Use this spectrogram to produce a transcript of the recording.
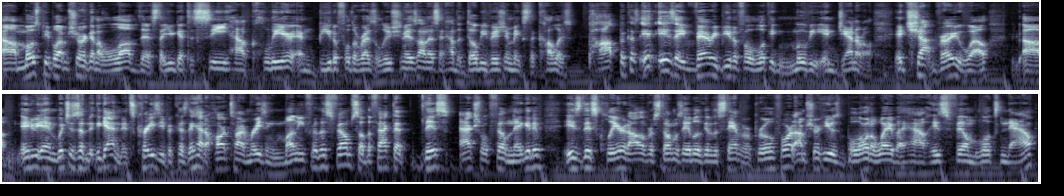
Uh, most people, I'm sure, are going to love this, that you get to see how clear and beautiful the resolution is on this and how the Dolby Vision makes the colors pop because it is a very beautiful looking movie in general. It's shot very well. Um, and, and, which is again, it's crazy because they had a hard time raising money for this film. So the fact that this actual film negative is this clear and Oliver Stone was able to give the stamp of approval for it, I'm sure he was blown away by how his film looks now,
